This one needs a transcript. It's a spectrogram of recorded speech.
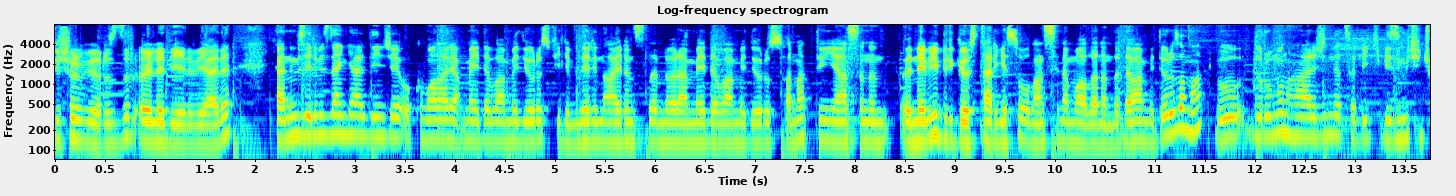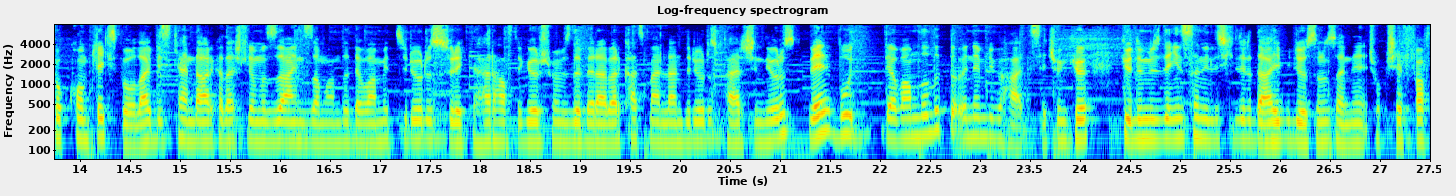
düşürmüyoruzdur. Öyle diyelim yani. Kendimiz elimizden geldiğince okumalar yapmaya devam ediyoruz. Filmlerin ayrıntılarını öğrenmeye devam ediyoruz. Sanat dünyasının önemli bir göstergesi olan sinema alanında devam ediyoruz ama bu durumun haricinde tabii ki bizim için çok kompleks bir olay. Biz kendi arkadaşlığımızı aynı zamanda devam ettiriyoruz. Sürekli her hafta görüşmemizle beraber katmerlendiriyoruz, perçinliyoruz ve bu devamlılık da önemli bir hadise. Çünkü günümüzde insan ilişkileri dahi biliyorsunuz hani çok şeffaf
